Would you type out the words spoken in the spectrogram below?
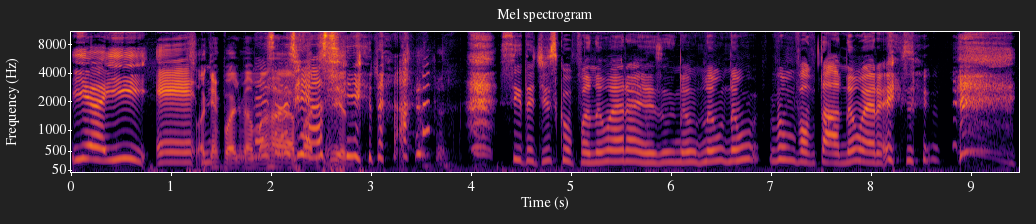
E aí, é. Só quem pode me amarrar é Nessa- a. Cida. Cida, desculpa, não era isso. Não, não, não, vamos voltar, não era isso.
